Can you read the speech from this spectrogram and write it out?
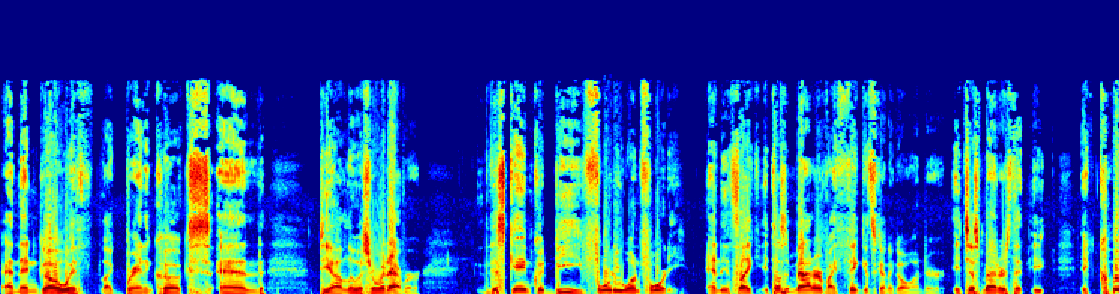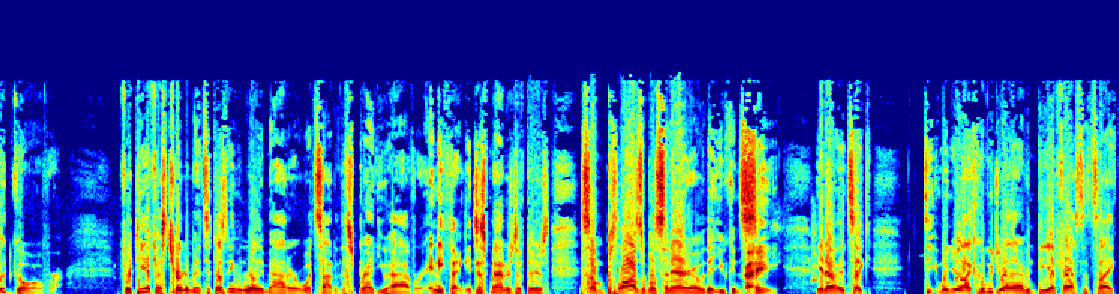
and then go with like Brandin Cooks and Dion Lewis or whatever. This game could be 41-40. And it's like it doesn't matter if I think it's going to go under. It just matters that it it could go over. For DFS tournaments, it doesn't even really matter what side of the spread you have or anything. It just matters if there's some plausible scenario that you can Right. see. You know, it's like when you're like, who would you rather have in DFS? It's like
